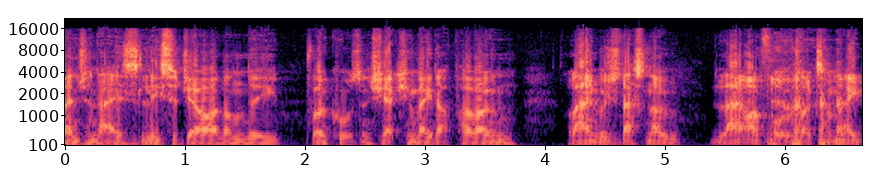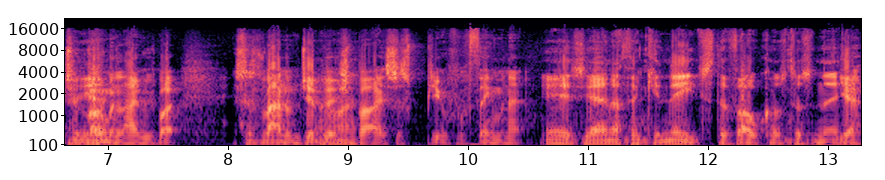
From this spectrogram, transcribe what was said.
Mention that is Lisa Gerrard on the vocals, and she actually made up her own language. That's no, la- I thought it was like some ancient Yeah. Roman language, but it's just random gibberish. Alright. But it's just beautiful theme in it. It is, yeah, and I think it needs the vocals, doesn't it? Yeah,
